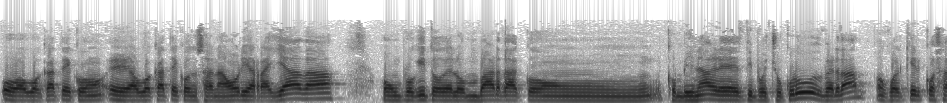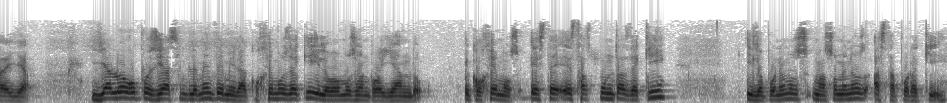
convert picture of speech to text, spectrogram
o aguacate con eh, aguacate con zanahoria rallada o un poquito de lombarda con, con vinagre tipo chucrut, ¿verdad? O cualquier cosa de ella. Y ya luego pues ya simplemente, mira, cogemos de aquí y lo vamos enrollando. Y cogemos este, estas puntas de aquí y lo ponemos más o menos hasta por aquí.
